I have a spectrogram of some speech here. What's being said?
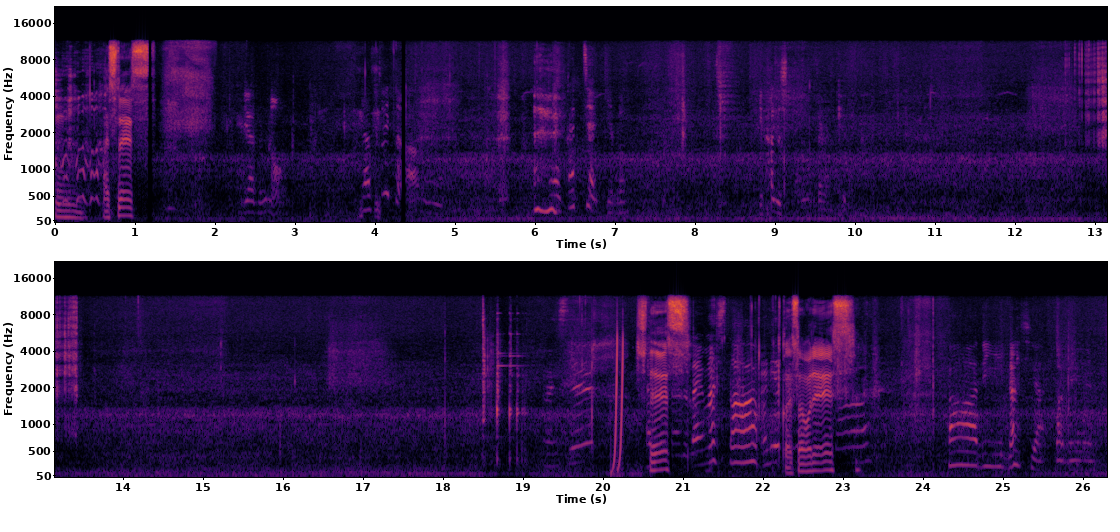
うん。ナイスですやるのやっといたらもうもうっちゃやけどいかがした分からんけどです。ありがとうございました。お疲れ様です。バーディーなしやったね。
